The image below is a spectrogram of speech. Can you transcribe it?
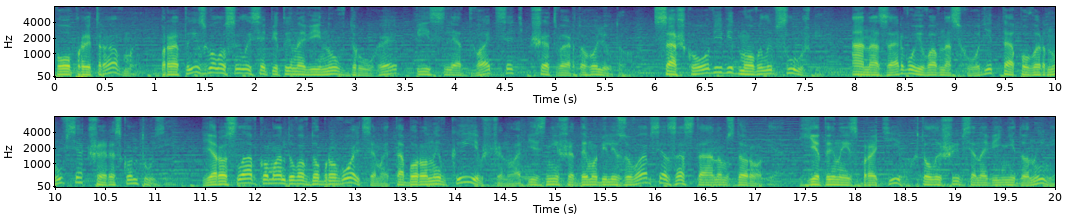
Попри травми, брати зголосилися піти на війну вдруге після 24 лютого. Сашкові відмовили в службі, а Назар воював на сході та повернувся через контузії. Ярослав командував добровольцями та боронив Київщину, а пізніше демобілізувався за станом здоров'я. Єдиний з братів, хто лишився на війні донині,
